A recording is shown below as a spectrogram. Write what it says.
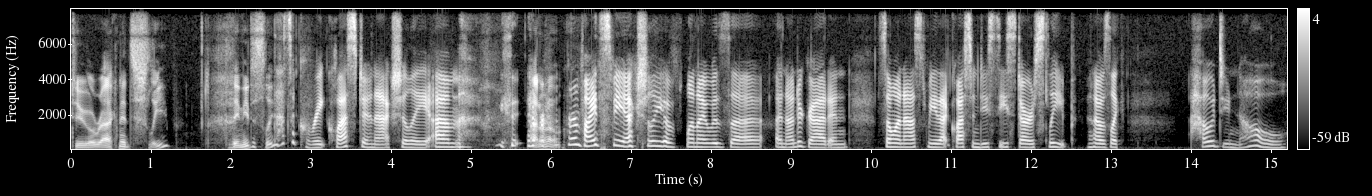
do arachnids sleep? Do they need to sleep? That's a great question, actually. Um, I don't know. reminds me actually of when I was uh, an undergrad and someone asked me that question: "Do you see stars sleep?" And I was like, "How would you know?"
